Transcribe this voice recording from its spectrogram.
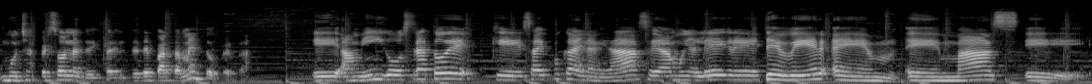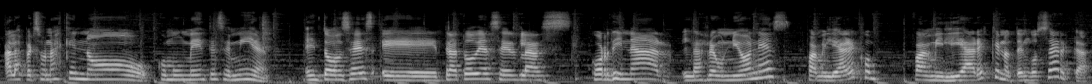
muchas personas de diferentes departamentos, ¿verdad? Eh, amigos. Trato de que esa época de Navidad sea muy alegre, de ver em, eh, más eh, a las personas que no comúnmente se miran. Entonces, trato de hacerlas, coordinar las reuniones familiares con familiares que no tengo cerca.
